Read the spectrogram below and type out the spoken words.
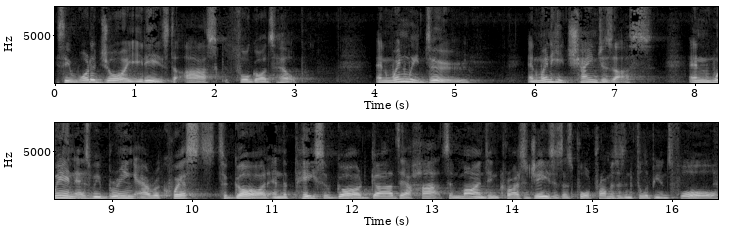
You see, what a joy it is to ask for God's help. And when we do, and when He changes us, and when, as we bring our requests to God and the peace of God guards our hearts and minds in Christ Jesus, as Paul promises in Philippians 4,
